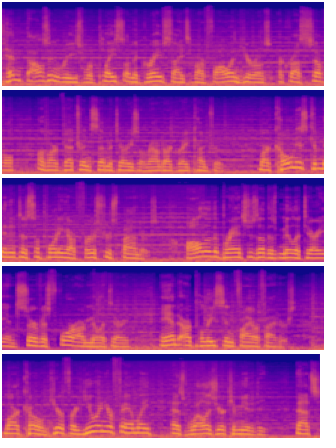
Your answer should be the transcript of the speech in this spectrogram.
10,000 wreaths were placed on the grave sites of our fallen heroes across several of our veteran cemeteries around our great country. Marcone is committed to supporting our first responders, all of the branches of the military and service for our military, and our police and firefighters. Marcone, here for you and your family as well as your community. That's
